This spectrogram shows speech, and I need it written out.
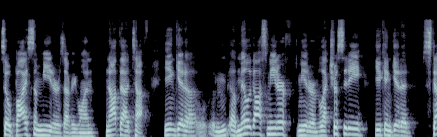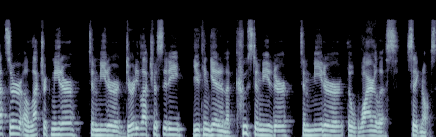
So buy some meters, everyone. Not that tough. You can get a, a milligauss meter, meter of electricity. You can get a Stetzer electric meter to meter dirty electricity. You can get an acoustimeter to meter the wireless signals.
